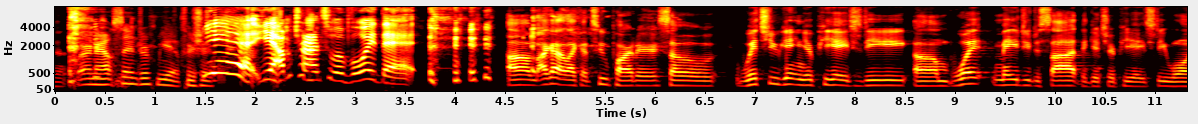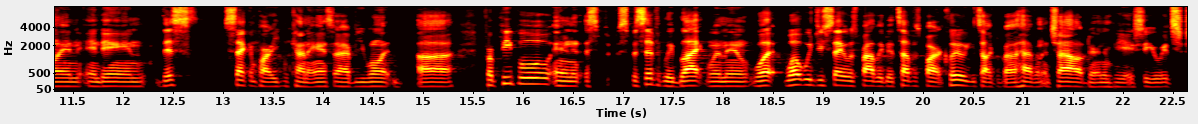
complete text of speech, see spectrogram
Burnout syndrome. Yeah, for sure. Yeah, yeah. I'm trying to avoid that. um, I got like a two-parter. So, with you getting your PhD, um, what made you decide to get your PhD one? And then this second part, you can kind of answer however you want. Uh, for people and specifically Black women, what what would you say was probably the toughest part? Clearly, you talked about having a child during the PhD, which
